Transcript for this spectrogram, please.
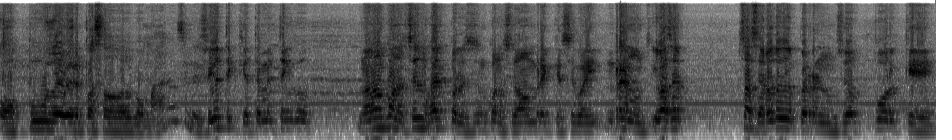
o pudo haber pasado algo más, güey. Fíjate que yo también tengo... No, no conocí a esa mujer, pero es un conocido hombre que ese güey renunció. Iba a ser sacerdote, güey, pero renunció porque...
